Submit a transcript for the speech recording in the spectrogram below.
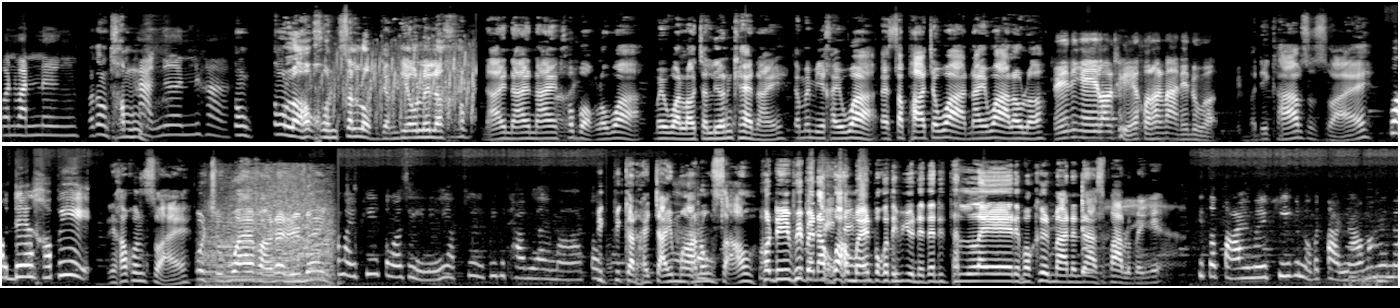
วันวันๆหนึ่งก็ต้องทำหาเงินค่ะ ต้อง ต้องรอคนสลบอย่างเดียวเลยเหรอครับ นายนายนายเขาบอกเราว่า ไม่ว่าเราจะเลื้อนแค่ไหน จะไม่มีใครว่า แต่สภาจะว่านายว่าเราเหรอเฮ้ยนี่ไงเราถือให้คนข้างหน้านี่ดูอะสวัสดีครับสุดสวยสวัสดีครับพี่สวัสดีครับคนสวยพูดชุมว่าให้ฟังได้หรือไม่ทำไมพี่ตัวสีนี้อะพี่พี่ไปทำอะไรมาตกพี่พี่กัดหายใจมาน้องสาว พอดีพี่เป็นอควาแมนปกติพี่อยู่ในทะเลเนี่ยพอขึ้นมาในหน้าสภาพเราเป็นอย่างเงี้ย พี่จะตายไหมพี่ขึ้นหนูไปตัดน้ำมาให้ไหม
